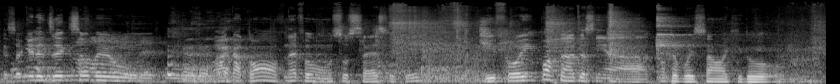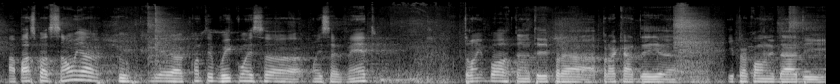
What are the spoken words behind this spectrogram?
Eu só queria dizer que sobre o, o Hackathon, né, foi um sucesso aqui. E foi importante, assim, a contribuição aqui do... A participação e a, e a contribuir com, essa, com esse evento tão importante para a cadeia e para a comunidade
